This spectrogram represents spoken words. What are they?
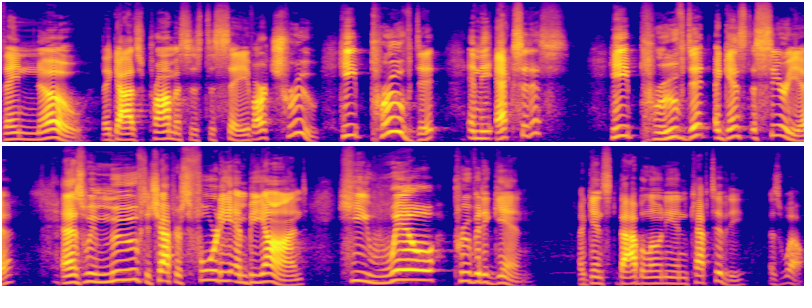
they know that God's promises to save are true. He proved it in the Exodus, He proved it against Assyria. And as we move to chapters 40 and beyond, He will prove it again against Babylonian captivity as well.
